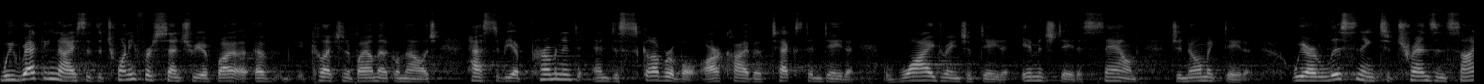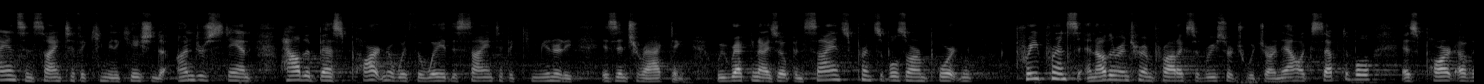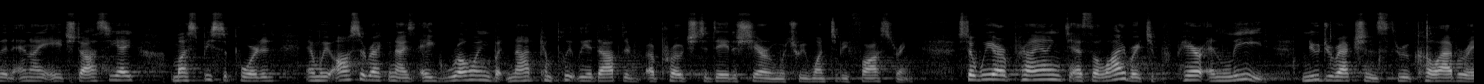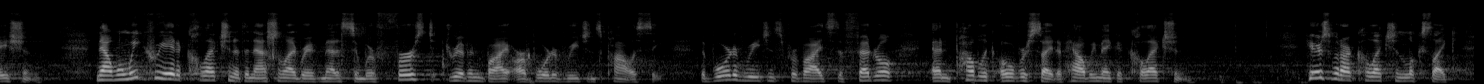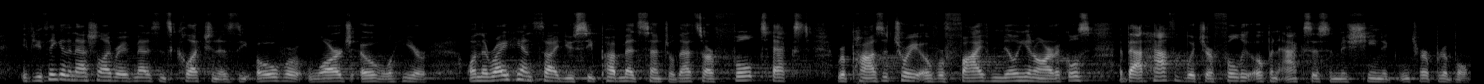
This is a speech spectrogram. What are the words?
We recognize that the 21st century of, bio, of collection of biomedical knowledge has to be a permanent and discoverable archive of text and data, a wide range of data, image data, sound, genomic data. We are listening to trends in science and scientific communication to understand how to best partner with the way the scientific community is interacting. We recognize open science principles are important, Preprints and other interim products of research which are now acceptable as part of an NIH dossier must be supported, and we also recognize a growing but not completely adopted approach to data sharing, which we want to be fostering. So we are planning, to, as the library, to prepare and lead new directions through collaboration. Now, when we create a collection at the National Library of Medicine, we're first driven by our Board of Regents policy. The Board of Regents provides the federal and public oversight of how we make a collection. Here's what our collection looks like. If you think of the National Library of Medicine's collection as the oval, large oval here, on the right-hand side, you see PubMed Central. That's our full-text repository, over 5 million articles, about half of which are fully open access and machine interpretable.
